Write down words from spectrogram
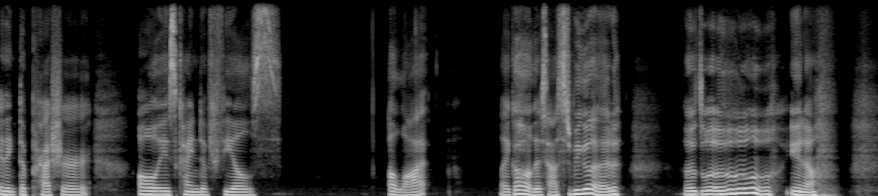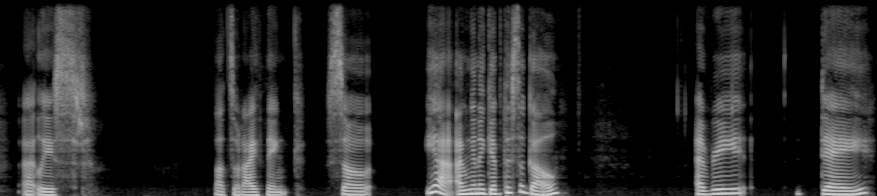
I think the pressure always kind of feels a lot like, oh, this has to be good. That's what You know, at least that's what I think. So, yeah, I'm going to give this a go. Every day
